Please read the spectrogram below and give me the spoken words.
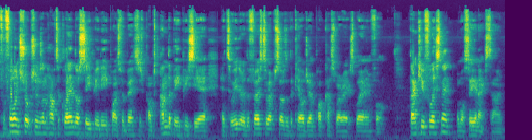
For full instructions on how to claim those CPD points for basis prompt and the BPCA, head to either of the first two episodes of the Killgerm podcast where I explain in full. Thank you for listening, and we'll see you next time.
